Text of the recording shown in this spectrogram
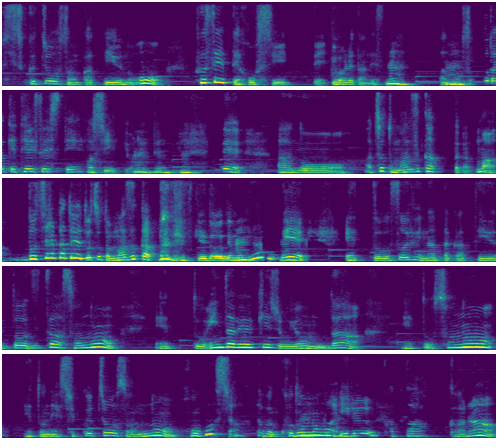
市区町村かっていうのを伏せてほしいって言われたんですね。うんあのうん。そこだけ訂正してほしいって言われて、うんであのあちょっとまずかったかまあどちらかというとちょっとまずかったんですけどでもうん。なんで、えっと、そういうふうになったかっていうと実はその、えっと、インタビュー記事を読んだ、えっと、その、えっとね、市区町村の保護者多分子供がいる方から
